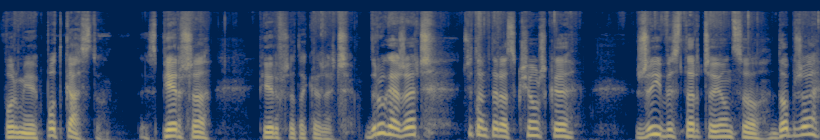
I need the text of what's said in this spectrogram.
w formie podcastu. To jest pierwsza, pierwsza taka rzecz. Druga rzecz, czytam teraz książkę Żyj wystarczająco dobrze.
